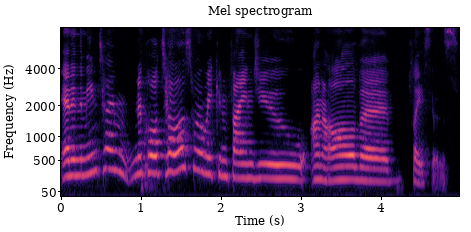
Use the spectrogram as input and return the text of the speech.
And in the meantime nicole tell us where we can find you on all the places.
